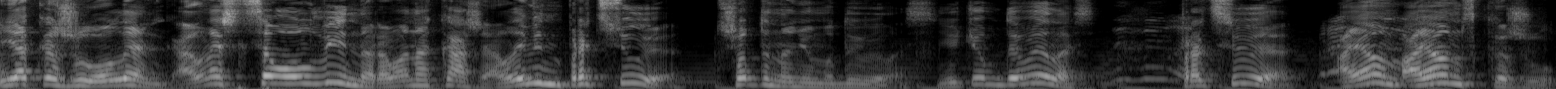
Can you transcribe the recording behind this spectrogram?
я кажу, Оленка, але ж це Allwinner. Вона каже, але він працює. Що ти на ньому дивилась? YouTube дивилась? Працює. А я вам, а я вам скажу:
